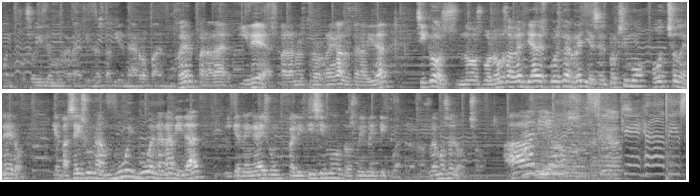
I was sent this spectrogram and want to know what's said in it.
Bueno, pues hoy le hemos agradecido a esta tienda de ropa de mujer para dar ideas para nuestros regalos de Navidad. Chicos, nos volvemos a ver ya después de Reyes, el próximo 8 de enero. Que paséis una muy buena Navidad y que tengáis un felicísimo 2024. Nos vemos el 8. Adiós. Adiós.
